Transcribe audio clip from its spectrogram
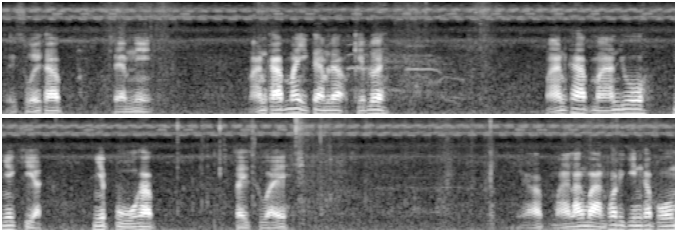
ใส่สวยครับ แต้มนี่หมานครับไม่อีกแต้มแล้วเก็บเลยหมานครับหมานอยู่เงี้ยเขียดเงี้ยปูครับ ใส่สวยครับหมายล้างบานพอได้กินครับผม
